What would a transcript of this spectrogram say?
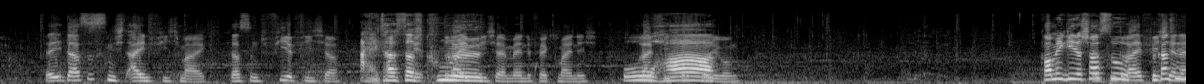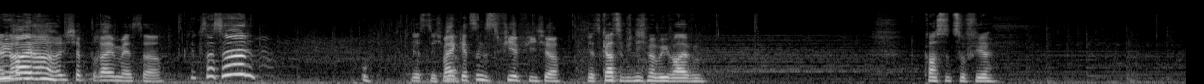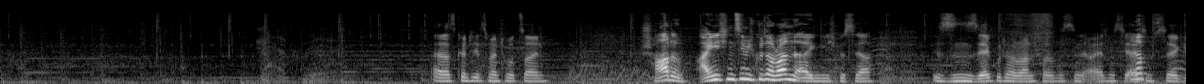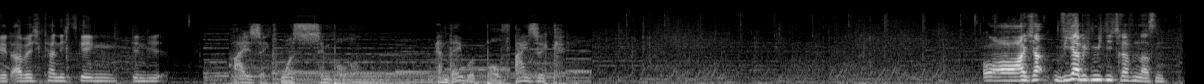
Das ist nicht ein Viech, Mike. Das sind vier Viecher. Alter, ist das Drei cool. Viecher im Endeffekt, meine ich. Drei Viecher, Oha. Entschuldigung. Komm, Iggy, das Das schaffst sind du. drei Du Viecher kannst mich reviven. und ich habe drei Messer. Kriegst das hin? Jetzt nicht mehr. Mike, jetzt sind es vier Viecher. Jetzt kannst du mich nicht mehr reviven. Kostet zu viel. Ja, das könnte jetzt mein Tod sein. Schade. Eigentlich ein ziemlich guter Run eigentlich bisher. Es ist ein sehr guter Run, was die Items, die. Items geht, aber ich kann nichts gegen den die. Isaac was simple, and they were both Isaac. Oh, ich hab, wie habe ich mich nicht treffen lassen?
